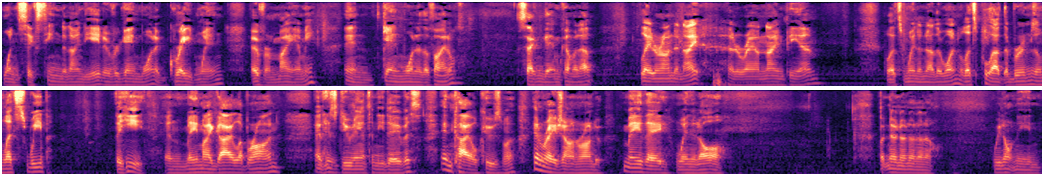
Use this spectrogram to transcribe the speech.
116 to 98 over game one, a great win over Miami in game one of the finals. Second game coming up later on tonight at around 9 p.m. Let's win another one. Let's pull out the brooms and let's sweep the Heat. And may my guy LeBron and his dude Anthony Davis and Kyle Kuzma and Rajon Rondo, may they win it all. But no, no, no, no, no. We don't need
